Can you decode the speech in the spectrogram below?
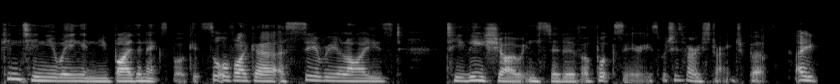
continuing, and you buy the next book. It's sort of like a, a serialized TV show instead of a book series, which is very strange, but I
